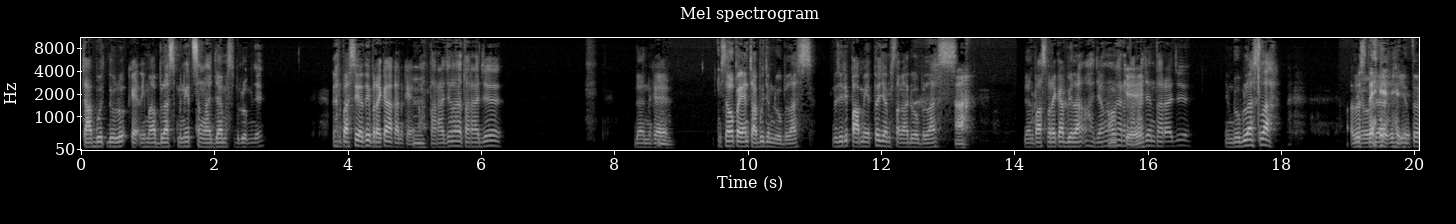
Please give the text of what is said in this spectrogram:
cabut dulu kayak 15 menit setengah jam sebelumnya kan pasti nanti mereka akan kayak Hmm. ah, tar aja lah tar aja dan kayak Hmm. misal lu pengen cabut jam 12 lu jadi pamit tuh jam setengah 12 Ah. dan pas mereka bilang ah jangan lah Oke. ntar aja ntar aja jam 12 lah Lu Ya stay. udah, gitu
